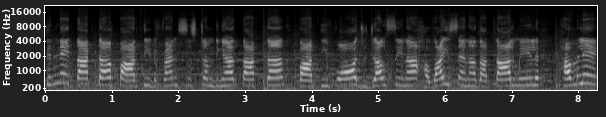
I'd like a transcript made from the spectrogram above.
ਤਿੰਨੇ ਤਾਕਤਾਂ, ਭਾਰਤੀ ਡਿਫੈਂਸ ਸਿਸਟਮ ਦੀਆਂ ਤਾਕਤਾਂ, ਭਾਰਤੀ ਫੌਜ, ਜਲ ਸੈਨਾ, ਹਵਾਈ ਸੈਨਾ ਦਾ ਤਾਲਮੇਲ ਹਮਲੇ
